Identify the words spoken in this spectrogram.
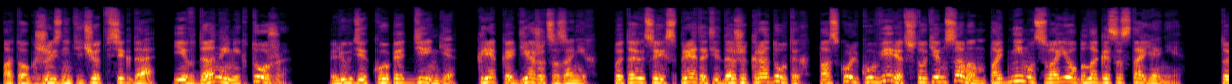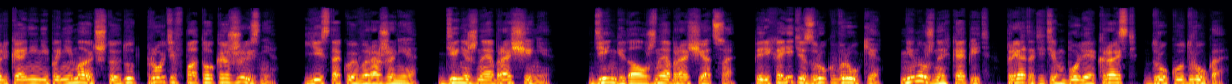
Поток жизни течет всегда, и в данный миг тоже. Люди копят деньги, крепко держатся за них, пытаются их спрятать и даже крадут их, поскольку верят, что тем самым поднимут свое благосостояние. Только они не понимают, что идут против потока жизни. Есть такое выражение «денежное обращение». Деньги должны обращаться, переходить из рук в руки, не нужно их копить, прятать и тем более красть друг у друга.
